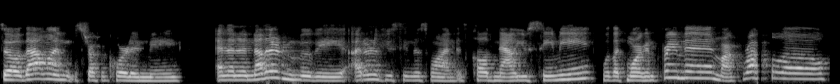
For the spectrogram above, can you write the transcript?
So that one struck a chord in me. And then another movie, I don't know if you've seen this one. It's called Now You See Me with like Morgan Freeman, Mark Ruffalo.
